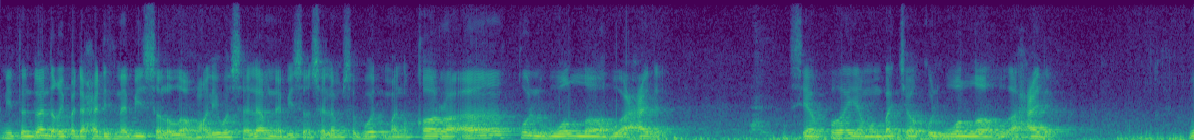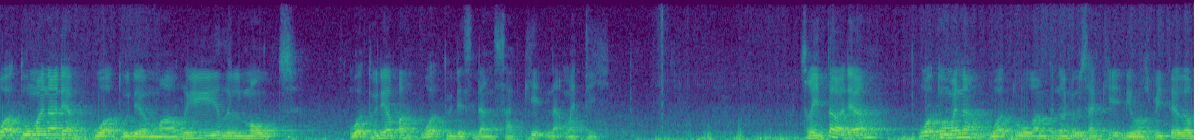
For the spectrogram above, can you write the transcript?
ini tuan-tuan daripada hadis Nabi sallallahu alaihi wasallam Nabi sallallahu sebut man qaraa qul huwallahu ahad siapa yang membaca qul huwallahu ahad Waktu mana dia? Waktu dia maridul maut. Waktu dia apa? Waktu dia sedang sakit nak mati. Cerita dia, waktu mana? Waktu orang tengah duduk sakit di hospital tu.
